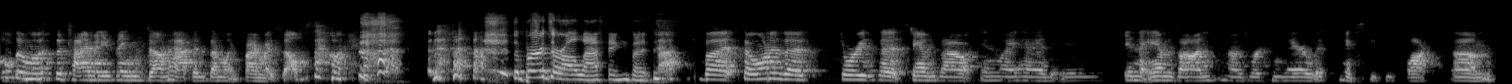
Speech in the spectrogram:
Also, most of the time, anything dumb happens, I'm like by myself. So the birds are all laughing, but yeah. But so one of the stories that stands out in my head is in the Amazon when I was working there with mixed species flocks. Um,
